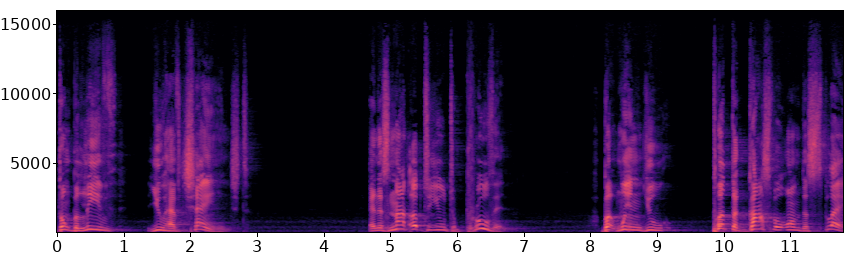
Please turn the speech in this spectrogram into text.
don't believe you have changed. And it's not up to you to prove it. But when you put the gospel on display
